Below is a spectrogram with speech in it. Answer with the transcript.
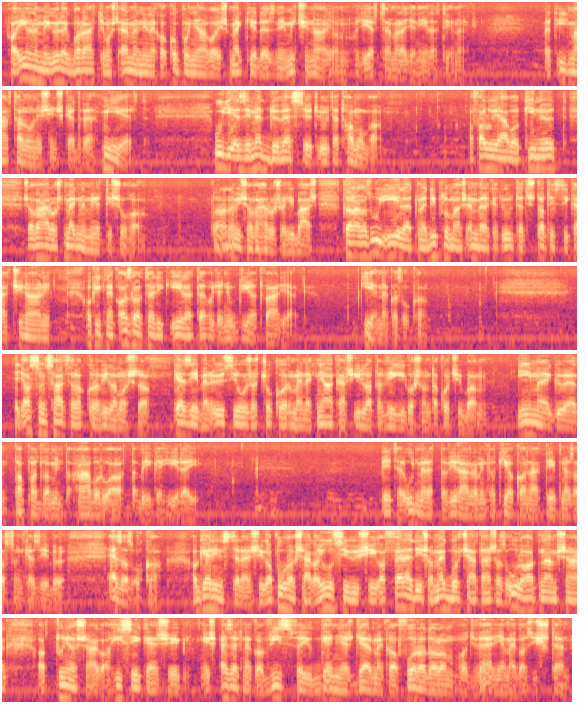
Ha élne még öreg barátja, most elmennének a koponyába, és megkérdezné, mit csináljon, hogy értelme legyen életének. Mert így már tanulni sincs kedve. Miért? Úgy érzi, meddő veszőt ültet hamuba. A falujából kinőtt, és a várost meg nem érti soha. Talán nem is a város a hibás. Talán az új élet, mely diplomás embereket ültet statisztikát csinálni, akiknek azzal telik élete, hogy a nyugdíjat várják. Ki ennek az oka? Egy asszony szállt fel akkor a villamosra. Kezében őszi rózsa csokor, melynek nyálkás illata végigosont a kocsiban. Émelgően, tapadva, mint a háború alatt a béke hírei. Péter úgy merett a virágra, mintha ki akarná tépni az asszony kezéből. Ez az oka. A gerinctelenség, a puhaság, a jószívűség, a feledés, a megbocsátás, az urhatnámság, a tunyaság, a hiszékenység, és ezeknek a vízfejű, gennyes gyermeke a forradalom, hogy verje meg az Isten.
